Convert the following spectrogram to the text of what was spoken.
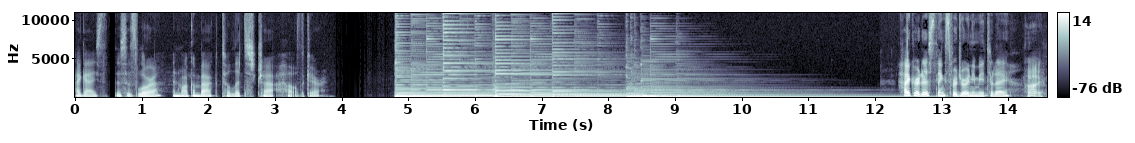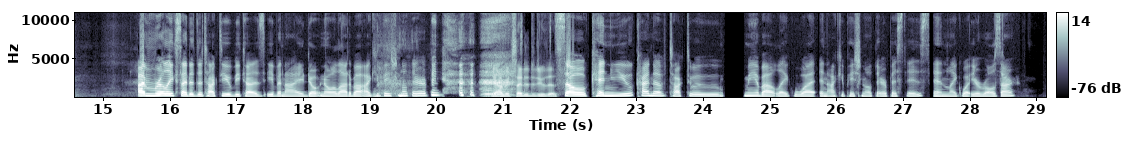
Hi, guys. This is Laura, and welcome back to Let's Chat Healthcare. Hi, Curtis. Thanks for joining me today. Hi. I'm really excited to talk to you because even I don't know a lot about occupational therapy. yeah, I'm excited to do this. So, can you kind of talk to me about like what an occupational therapist is and like what your roles are?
